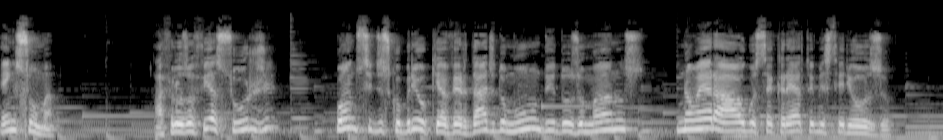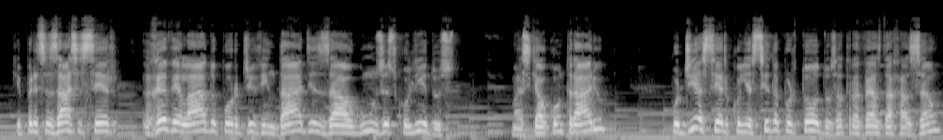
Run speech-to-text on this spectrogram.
Em suma, a filosofia surge quando se descobriu que a verdade do mundo e dos humanos não era algo secreto e misterioso, que precisasse ser revelado por divindades a alguns escolhidos, mas que, ao contrário, podia ser conhecida por todos através da razão,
